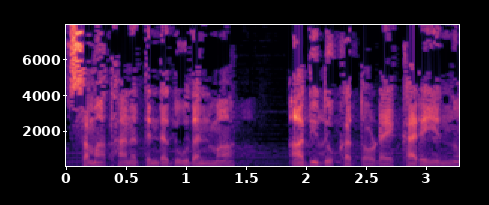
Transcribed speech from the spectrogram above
സമാധാനത്തിന്റെ ദൂതന്മാർ അതിദുഃഖത്തോടെ കരയുന്നു.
